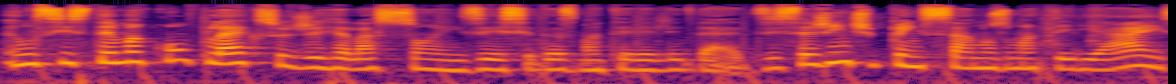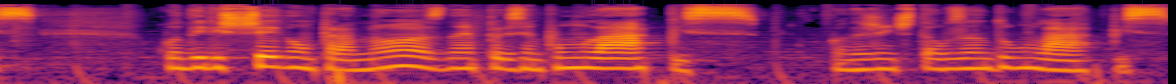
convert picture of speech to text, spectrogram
é um sistema complexo de relações, esse das materialidades. E se a gente pensar nos materiais, quando eles chegam para nós, né? Por exemplo, um lápis, quando a gente está usando um lápis.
